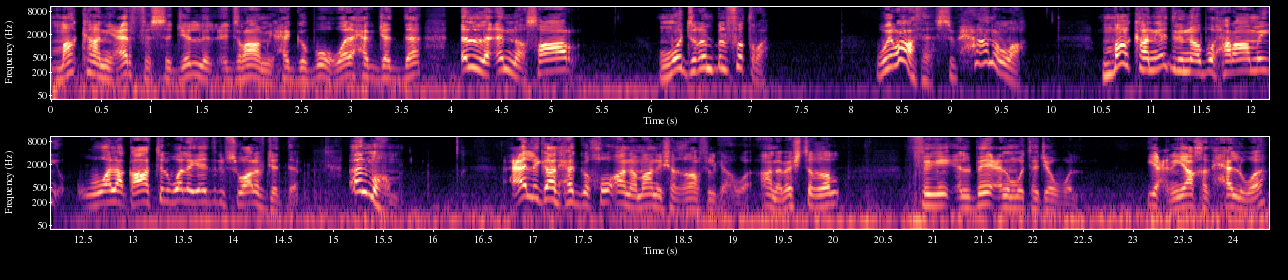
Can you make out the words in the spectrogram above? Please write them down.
ما كان يعرف السجل الإجرامي حق أبوه ولا حق جده إلا إنه صار مجرم بالفطرة. وراثة سبحان الله. ما كان يدري إن أبوه حرامي ولا قاتل ولا يدري بسوالف جده. المهم علي قال حق أخوه أنا ماني شغال في القهوة أنا بشتغل في البيع المتجول. يعني ياخذ حلوة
